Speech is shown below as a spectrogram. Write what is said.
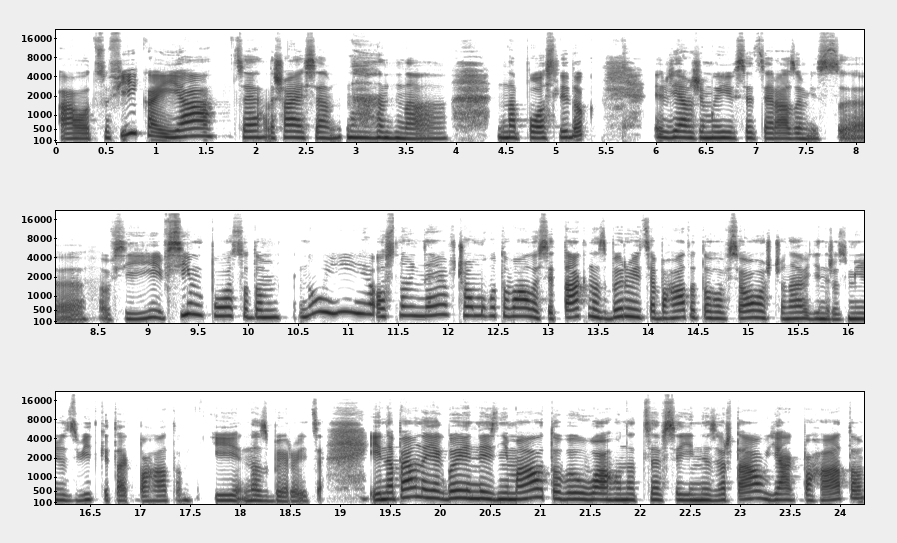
А от Софійка і я це лишається на на послідок. Я вже мию все це разом із е, всі, всім посудом. Ну і основне, в чому готувалося. Так назбирується багато того всього, що навіть і не розумієш, звідки так багато і назбирується. І напевно, якби не знімав, то би увагу на це все і не звертав, як багато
